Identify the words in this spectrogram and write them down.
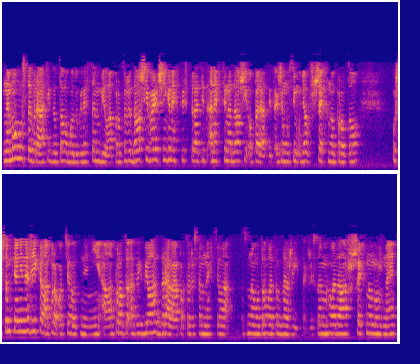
nemohu se vrátit do toho bodu, kde jsem byla, protože další vaječník nechci ztratit a nechci na další operaci, takže musím udělat všechno pro to. Už jsem si ani neříkala pro otěhotnění, ale proto, abych byla zdravá, protože jsem nechtěla znovu tohleto zažít. Takže jsem hledala všechno možné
